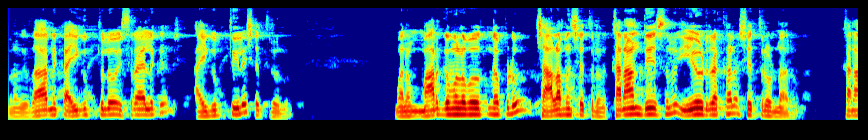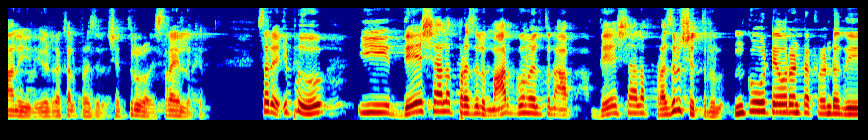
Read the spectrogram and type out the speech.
మనకు ఉదాహరణకు ఐగుప్తులో ఇస్రాయల్కి ఐగుప్తులే శత్రువులు. మనం మార్గంలో పోతున్నప్పుడు చాలామంది శత్రువులు కనాన్ దేశంలో ఏడు రకాల శత్రువులు ఉన్నారు. కనానీయులు ఏడు రకాల ప్రజలు శత్రువులు ఇస్రాయేళ్ళకి సరే ఇప్పుడు ఈ దేశాల ప్రజలు మార్గంలో వెళ్తున్న ఆ దేశాల ప్రజలు శత్రువులు ఇంకొకటి ఎవరంటే అక్కడ రెండోది?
